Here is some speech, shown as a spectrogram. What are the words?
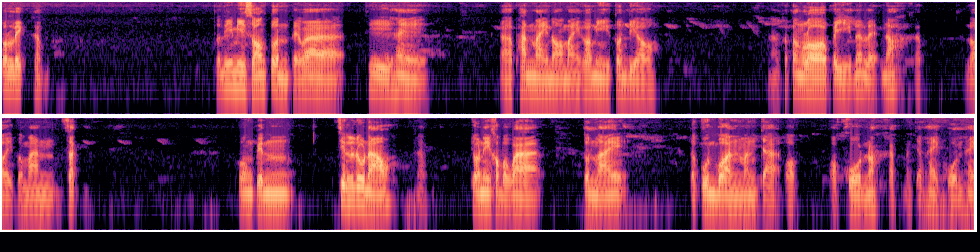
ต้นเล็กครับ ตัวนี้มีสองต้นแต่ว่าที่ให้ พันธุ์ใหม่หน่อใหม่ก็มีต้นเดียว ก็ต้องรอไปอีกนั่นแหละเนาะครับ รออีกประมาณสัก คงเป็นสิ้นฤดูหนาวครับช่วงนี้เขาบอกว่าต้นไม้ตระกูลบอลมันจะออกออกโคนเนาะครับ มันจะให้โคนให้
